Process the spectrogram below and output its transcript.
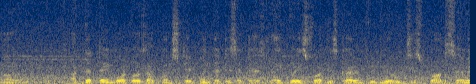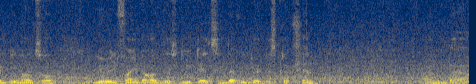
uh, at that time what was the account statement? That is attached. Likewise for this current video which is part 17 also you will find all these details in the video description. And uh,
